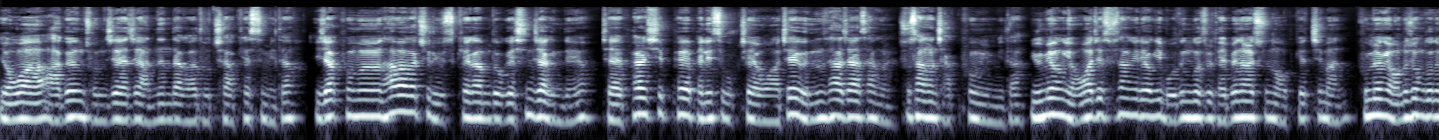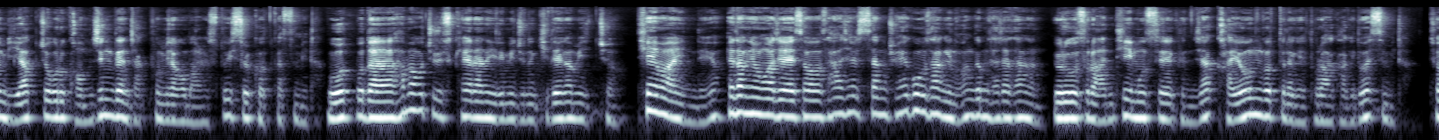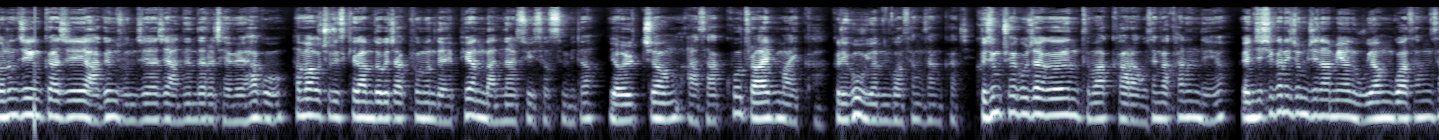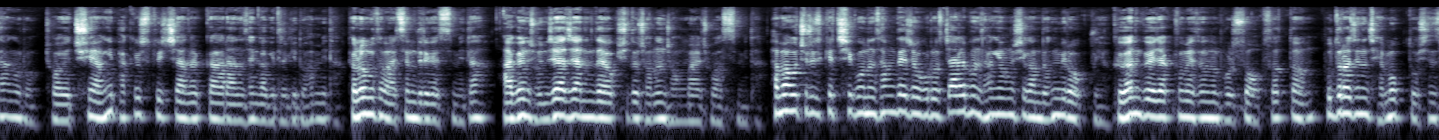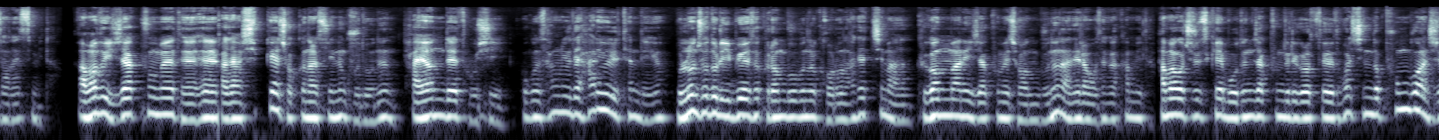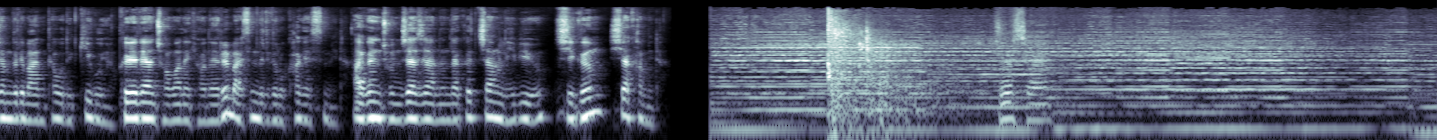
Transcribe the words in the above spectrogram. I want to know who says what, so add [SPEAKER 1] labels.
[SPEAKER 1] 영화 악은 존재하지 않는다가 도착했습니다. 이 작품은 하마구치 류스케 감독의 신작인데요. 제80회 베니스 국제영화제 은사자상을 수상한 작품입니다. 유명 영화제 수상 이력이 모든 것을 대변할 수는 없겠지만 분명히 어느 정도는 미학적으로 검증된 작품이라고 말할 수도 있을 것 같습니다. 무엇보다 하마구치 류스케라는 이름이 주는 기대감이 있죠. TMI인데요. 해당 영화제에서 사실상 최고상인 황금사자상은 요르고스 란티모스의 근작 가여운 것들에게 돌아가기도 했습니다. 저는 지금까지 악은 존재하지 않는다를 제외하고 하마구치 류스케 감독의 작품은 4편 만날 수 있었습니다. 열정, 아사코, 드라이브 마이 카, 그리고 우연과 상상까지. 그중 최고작은 드마카라고 생각하는데요. 왠지 시간이 좀 지나면 우연과 상상으로 저의 취향이 바뀔 수도 있지 않을까라는 생각이 들기도 합니다. 결론부터 말씀드리겠습니다. 악은 존재하지 않는다 역시도 저는 정말 좋았습니다. 하마구치 류스케 치고는 상대적으로 짧은 상영 시간도 흥미로웠고요. 그간 그의 작품에서는 볼 수 없었던 두드러지는 제목도 신선했습니다. 아마도 이 작품에 대해 가장 쉽게 접근할 수 있는 구도는 자연대 도시 혹은 상류대 하류일 텐데요. 물론 저도 리뷰에서 그런 부분을 거론하겠지만 그것만이 이 작품의 전부는 아니라고 생각합니다. 하마구치 류스케의 모든 작품들이 그렇듯 훨씬 더 풍부한 지점들이 많다고 느끼고요. 그에 대한 저만의 견해를 말씀드리도록 하겠습니다. 악은 존재하지 않는다 끝장 리뷰 지금 시작합니다.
